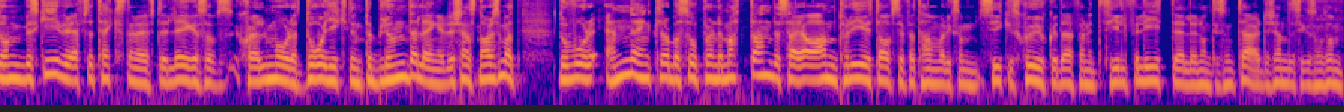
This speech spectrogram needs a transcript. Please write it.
de beskriver efter texterna efter Legasovs självmord att då gick det inte att blunda längre. Det känns snarare som att då vore det ännu enklare att bara sopa under mattan. Det är så här, ja, han tog livet av sig för att han var liksom psykiskt sjuk och därför han inte tillförlitlig eller någonting sånt där. Det kändes liksom som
